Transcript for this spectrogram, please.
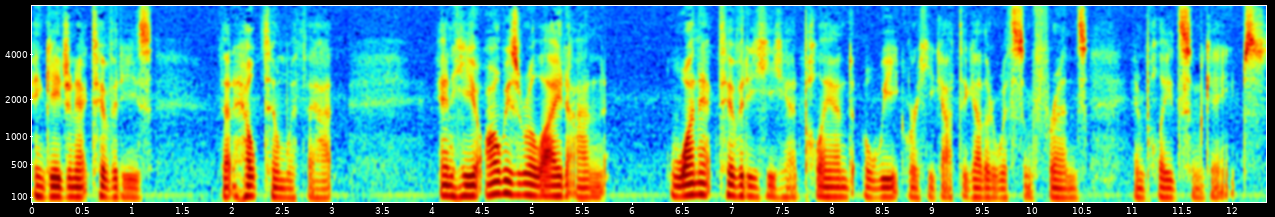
engage in activities that helped him with that and he always relied on one activity he had planned a week where he got together with some friends and played some games.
